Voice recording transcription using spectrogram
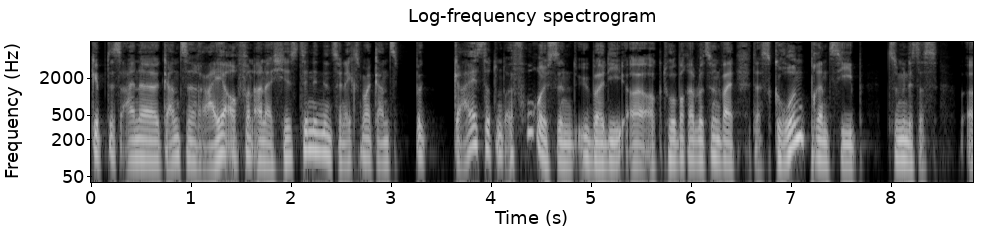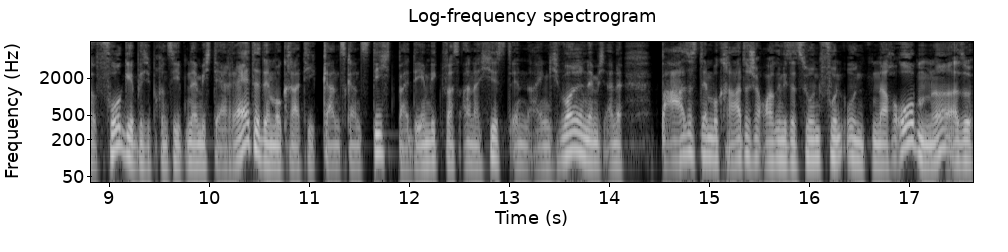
gibt es eine ganze Reihe auch von Anarchistinnen, die zunächst mal ganz begeistert und euphorisch sind über die äh, Oktoberrevolution, weil das Grundprinzip zumindest das äh, vorgebliche Prinzip, nämlich der Rätedemokratie, ganz, ganz dicht bei dem liegt, was AnarchistInnen eigentlich wollen, nämlich eine basisdemokratische Organisation von unten nach oben. Ne? Also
